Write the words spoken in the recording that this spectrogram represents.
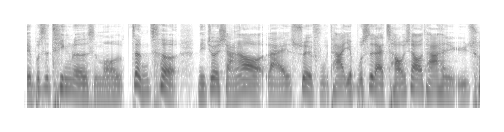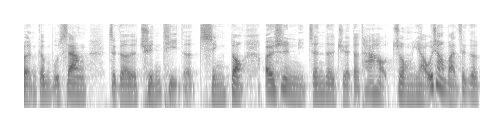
也不是听了什么政策你就想要来说服他，也不是来嘲笑他很愚蠢跟不上这个群体的行动，而是你真的觉得他好重要。我想把这个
